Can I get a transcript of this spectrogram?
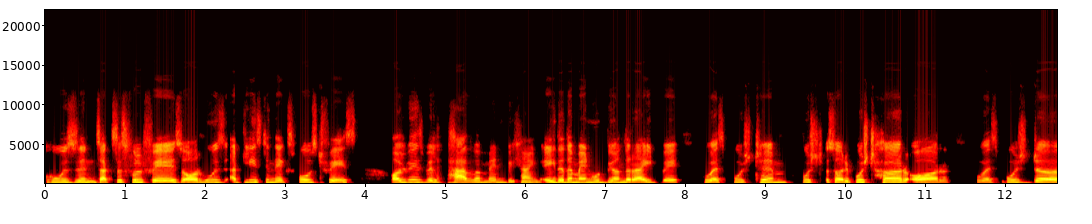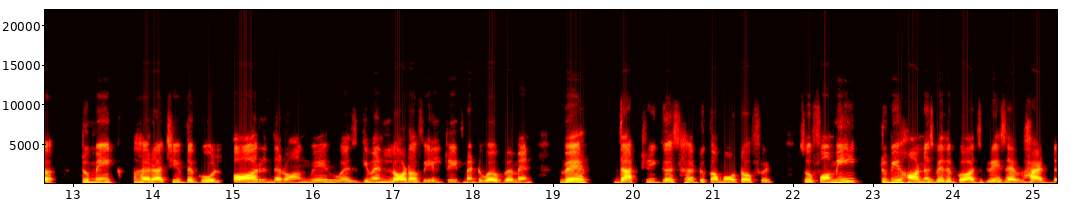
who is in successful phase or who is at least in the exposed phase, always will have a men behind. Either the men would be on the right way, who has pushed him, pushed sorry, pushed her, or who has pushed uh, to make her achieve the goal. Or in the wrong way who has given lot of ill treatment to a woman where that triggers her to come out of it. So for me to be honest by the god's grace i've had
